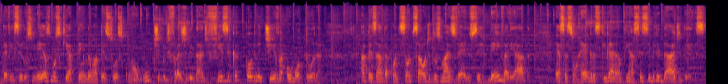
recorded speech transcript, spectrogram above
devem ser os mesmos que atendam a pessoas com algum tipo de fragilidade física, cognitiva ou motora. Apesar da condição de saúde dos mais velhos ser bem variada, essas são regras que garantem a acessibilidade deles.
